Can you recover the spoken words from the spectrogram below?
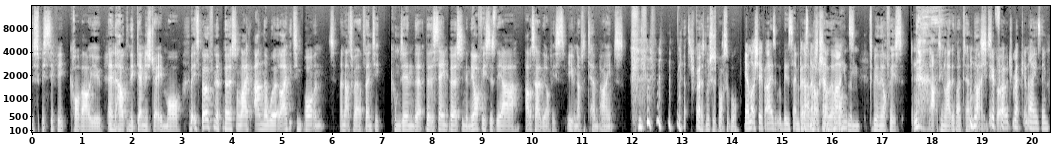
specific core value and how can they demonstrate it more but it's both in their personal life and their work life it's important and that's where authentic comes in that they're the same person in the office as they are outside the office even after 10 pints That's right. as much as possible Yeah, I'm not sure if Isaac would be the same person I'm not sure 10 I want them to be in the office acting like they've had 10 I'm not pints. sure if I would recognize him.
